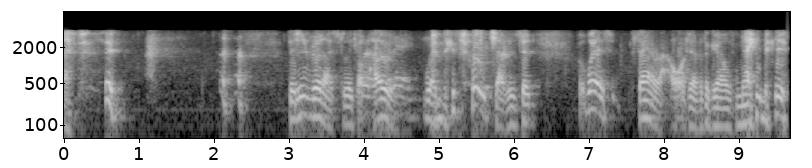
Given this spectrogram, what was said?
And they didn't realise till they got home when they saw each other and said, But where's Sarah, or whatever the girl's name is?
